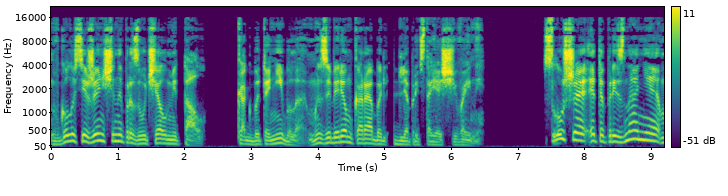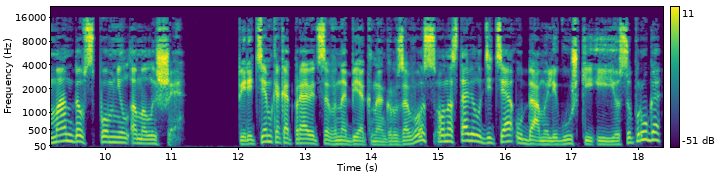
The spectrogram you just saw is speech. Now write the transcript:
В голосе женщины прозвучал металл. «Как бы то ни было, мы заберем корабль для предстоящей войны». Слушая это признание, Мандо вспомнил о малыше. Перед тем, как отправиться в набег на грузовоз, он оставил дитя у дамы-лягушки и ее супруга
